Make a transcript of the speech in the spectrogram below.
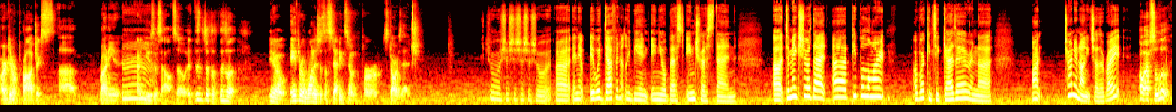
our different projects uh, running and kind of use Mm. this out. So it, this is just a, this is a you know Aethra One is just a stepping stone for Star's Edge. Sure, sure, sure, sure, sure, sure. Uh, and it, it would definitely be in, in your best interest then, uh, to make sure that uh, people aren't are working together and uh, aren't turning on each other, right? Oh, absolutely.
